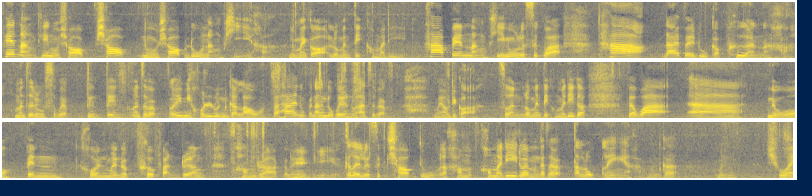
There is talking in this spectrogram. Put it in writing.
ประเภทหนังที่หนูชอบชอบหนูชอบดูหนังผีค่ะ หรือไม่ก็โรแมนติกคอมเมดี้ถ้าเป็นหนังผีหนูรู้สึกว่าถ้าได้ไปดูกับเพื่อนนะคะ มันจะรู้สึกแบบตื่นเต้น มันจะแบบเอ้ยมีคนลุ้นกับเรา แต่ถ้าหนูไปนั่งดูคนเดียวหนูอาจจะแบบไม่เอาดีกว่า ส่วนโรแมนติกคอมเมดี้ก็แบบว่าหนูเป็นคนเหมือนแบบเพ้อฝันเรื่องความรักอะไรอย่างงี้ก็เลยรู้สึกชอบดูแล้วคอมคอมเมดี้ด้วยมันก็จะแบบตลกอะไรอย่างเงี้ยค่ะ มันก็เหมือน ช่วย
